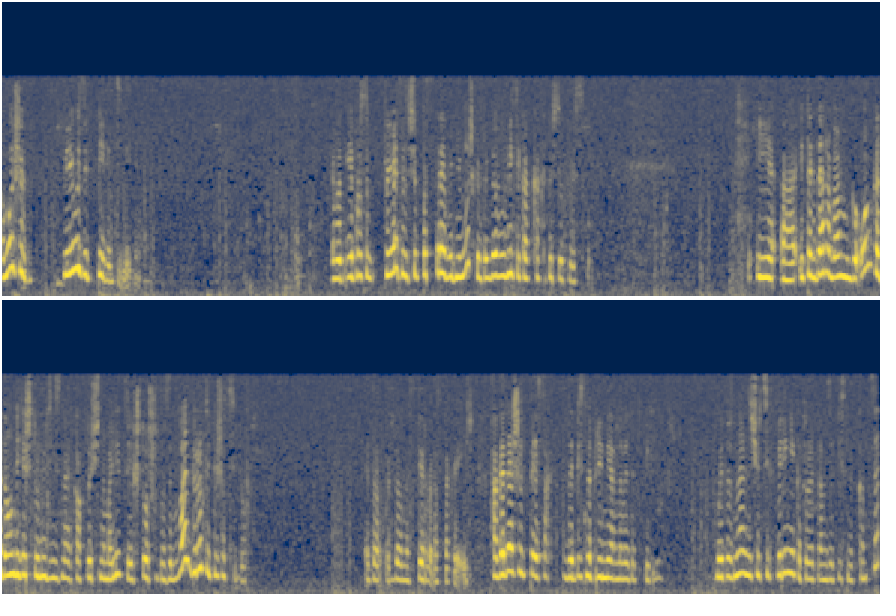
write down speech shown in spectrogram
А мы еще в периоде перед делением. Вот я просто, понимаете, это все подстраивать немножко, и тогда вы увидите, как, как это все происходит. И, а, и тогда Рабам Гаон, когда он видит, что люди не знают, как точно молиться и что что-то забывать, берут и пишут Сидур. Это когда у нас первый раз такая вещь. Хагадаш Песах записано примерно в этот период. Мы это знаем за счет стихотворений, которые там записаны в конце,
